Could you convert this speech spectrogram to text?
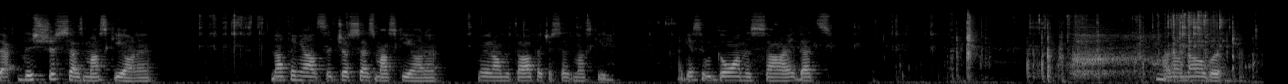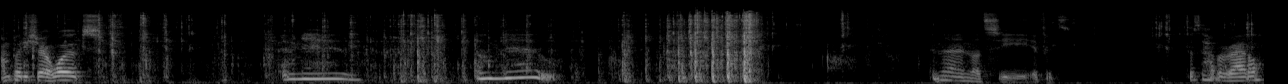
That This just says musky on it. Nothing else, it just says musky on it right on the top it just says musky. I guess it would go on the side. That's, I don't know, but I'm pretty sure it works. Oh no. Oh no. And then let's see if it's, does it have a rattle?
